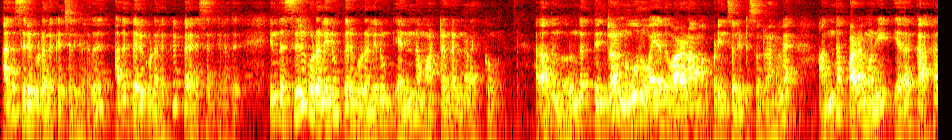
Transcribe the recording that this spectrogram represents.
அது சிறுகுடலுக்கு செல்கிறது அது பெருகுடலுக்கு பிறகு செல்கிறது. இந்த சிறுகுடலிலும் பெருகுடலிலும் என்ன மாற்றங்கள் நடக்கும்? அதாவது நொறுங்கத் தின்றால் நூறு வயது வாழலாம் அப்படின்னு சொல்லிட்டு சொல்கிறாங்கல்ல அந்த பழமொழி எதற்காக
